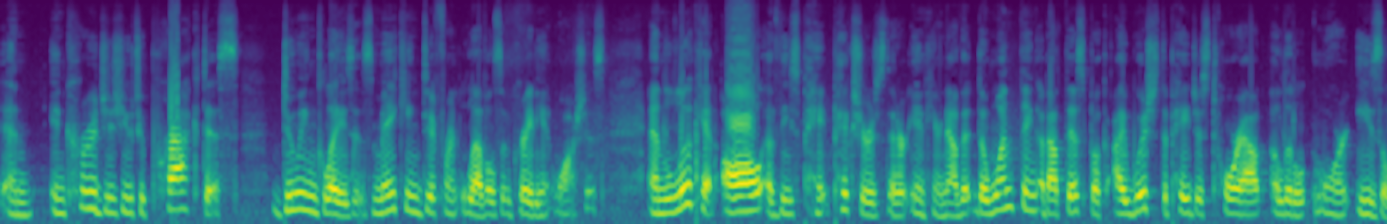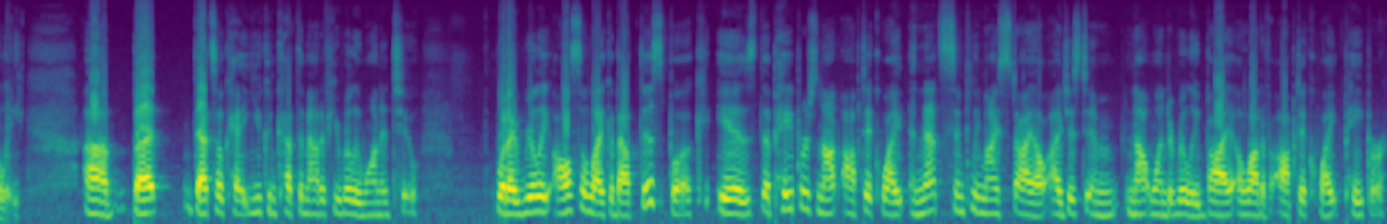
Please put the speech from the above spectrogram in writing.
and encourages you to practice doing glazes, making different levels of gradient washes. And look at all of these pictures that are in here. Now, the, the one thing about this book, I wish the pages tore out a little more easily. Uh, but that's okay. You can cut them out if you really wanted to. What I really also like about this book is the paper's not optic white, and that's simply my style. I just am not one to really buy a lot of optic white paper.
